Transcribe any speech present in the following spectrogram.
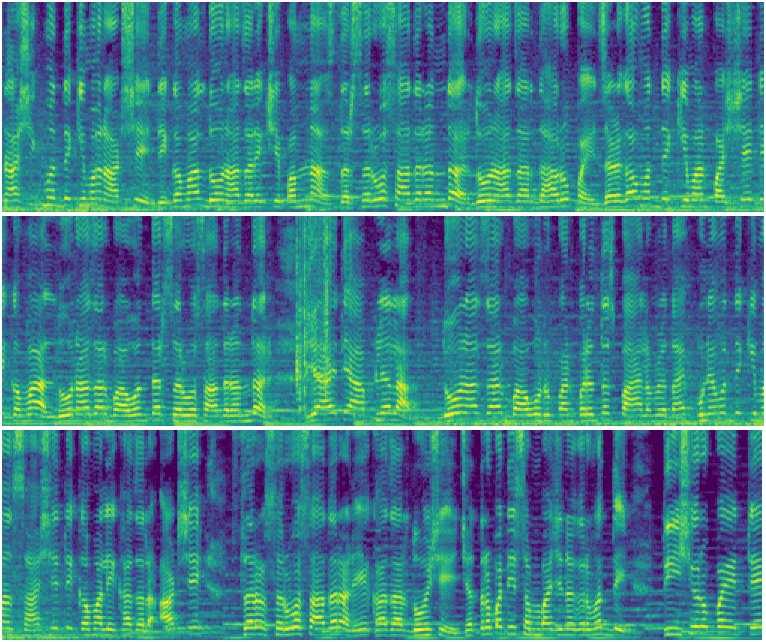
नाशिकमध्ये किमान आठशे ते कमाल दोन हजार एकशे पन्नास तर सर्वसाधारण दर दोन हजार दहा रुपये जळगावमध्ये किमान पाचशे ते कमाल दोन हजार बावन्न तर सर्वसाधारण दर जे आहे ते आपल्याला दोन हजार बावन्न रुपयांपर्यंतच पाहायला मिळत आहे. पुण्यामध्ये किमान सहाशे ते कमाल एक हजार आठशे तर सर्वसाधारण एक हजार दोनशे छत्रपती संभाजीनगरमध्ये तीनशे रुपये ते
